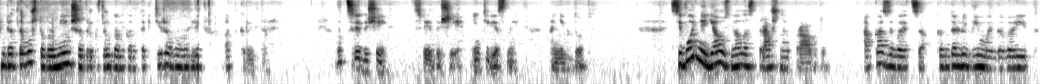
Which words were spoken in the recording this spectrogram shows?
Для того, чтобы меньше друг с другом контактировали открыто. Вот следующий, следующий интересный анекдот. Сегодня я узнала страшную правду. Оказывается, когда любимый говорит,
